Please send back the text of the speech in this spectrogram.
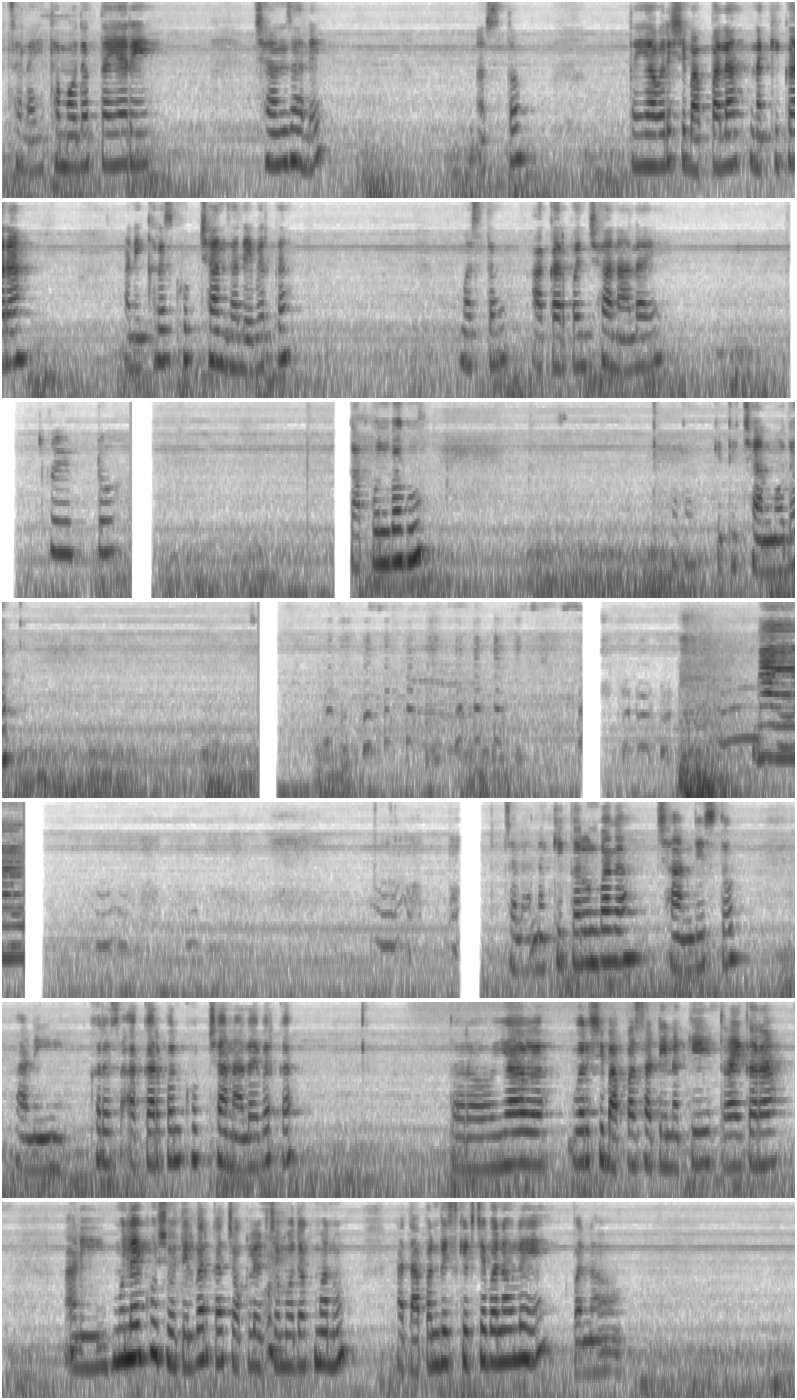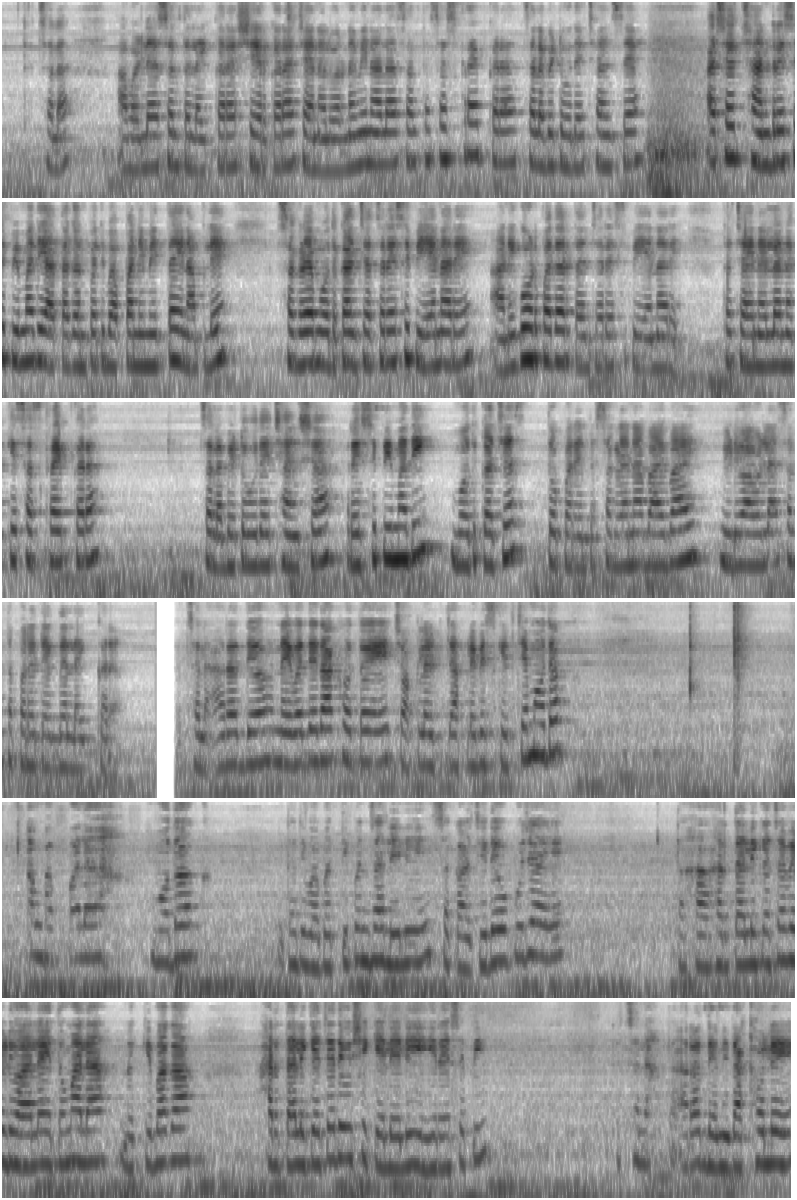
चला इथं मोदक तयार आहे. छान झाले. मस्त. तर यावर्षी बाप्पाला नक्की करा. आणि खरंच खूप छान झाले बरं का. मस्त. आकार पण छान आला आहे कापून बघू. बघा किती छान मोदक. चला नक्की करून बघा. छान दिसतो. आणि खरंच आकार पण खूप छान आला आहे बरं का. तर या वर्षी बाप्पासाठी नक्की ट्राय करा. आणि मुलंही खुश होतील बरं का चॉकलेटचे मोदक म्हणून. आता आपण बिस्किटचे बनवले पण चला आवडले असेल तर लाईक करा शेअर करा. चॅनलवर नवीन आला असाल तर सबस्क्राईब करा. चला भेटू उद्या छानसे. अशा छान रेसिपीमध्ये आता गणपती बाप्पानिमित्त निमित्त आपले. सगळ्या मोदकांच्याच रेसिपी येणार आहे आणि गोड पदार्थांच्या रेसिपी येणार आहे. तर चॅनलला नक्की सबस्क्राईब करा. चला भेटू उद्या छानशा रेसिपीमध्ये मोदकाच्याच. तोपर्यंत सगळ्यांना बाय बाय व्हिडिओ आवडला असेल तर परत एकदा लाईक करा. चला आराध्य नैवेद्य दाखवतोय. चॉकलेटचे आपले बिस्किटचे मोदक. बाप्पाला मोदक. इथं दिवाबत्ती पण झालेली आहे. सकाळची देवपूजा आहे. हा हरतालिकेचा व्हिडिओ आला आहे तुम्हाला नक्की बघा. हरतालिकेच्या दिवशी केलेली ही रेसिपी चला आराध्याने दाखवले.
